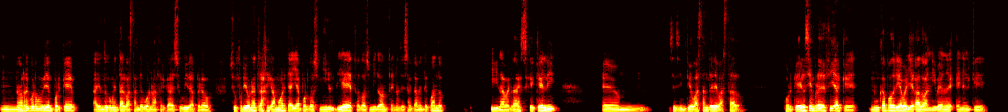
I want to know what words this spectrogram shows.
no recuerdo muy bien por qué, hay un documental bastante bueno acerca de su vida, pero sufrió una trágica muerte allá por 2010 o 2011, no sé exactamente cuándo, y la verdad es que Kelly... Em, se sintió bastante devastado, porque él siempre decía que nunca podría haber llegado al nivel en el que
